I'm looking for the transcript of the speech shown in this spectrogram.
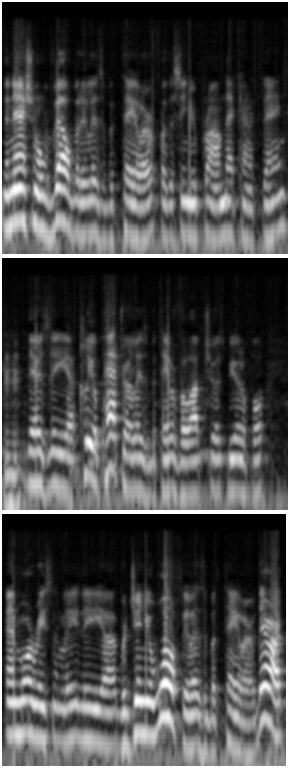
the National Velvet Elizabeth Taylor for the senior prom, that kind of thing. Mm-hmm. There's the uh, Cleopatra Elizabeth Taylor, voluptuous, beautiful. And more recently, the uh, Virginia Woolf Elizabeth Taylor. There are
